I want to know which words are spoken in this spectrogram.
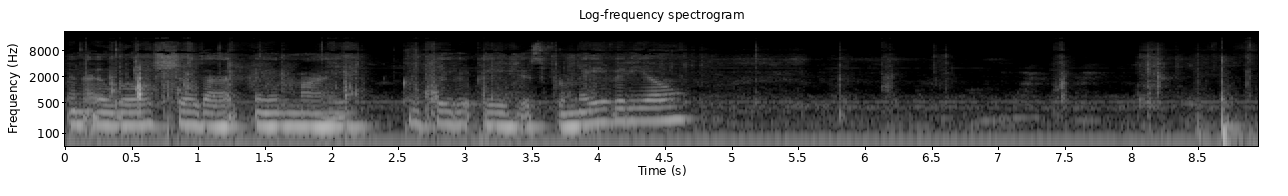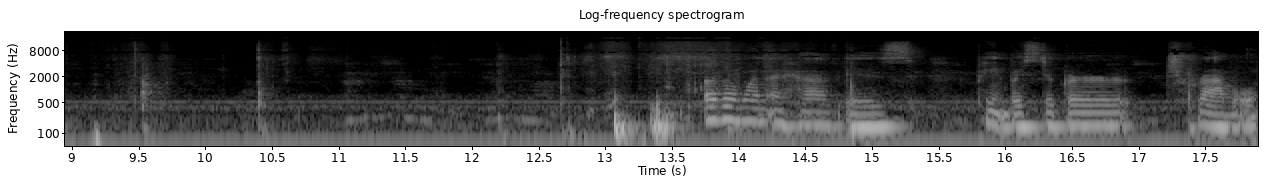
and I will show that in my completed pages for May video. Other one I have is Paint by Sticker Travel.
